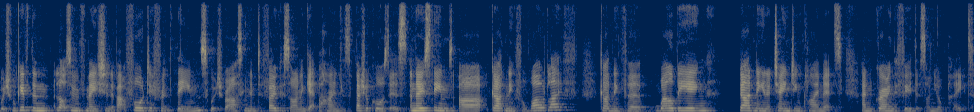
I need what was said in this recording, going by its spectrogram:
which will give them lots of information about four different themes, which we're asking them to focus on and get behind as special causes. And those themes are gardening for wildlife, gardening for well-being, gardening in a changing climate, and growing the food that's on your plate.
